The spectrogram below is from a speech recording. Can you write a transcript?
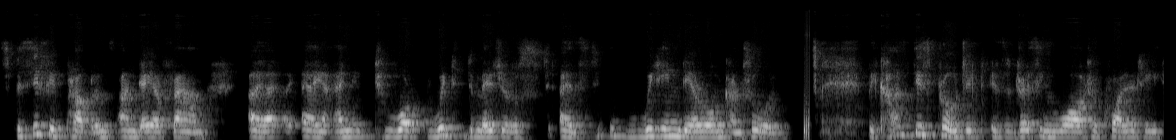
specific problems on their farm uh, uh, and to work with the measures as within their own control because this project is addressing water quality,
